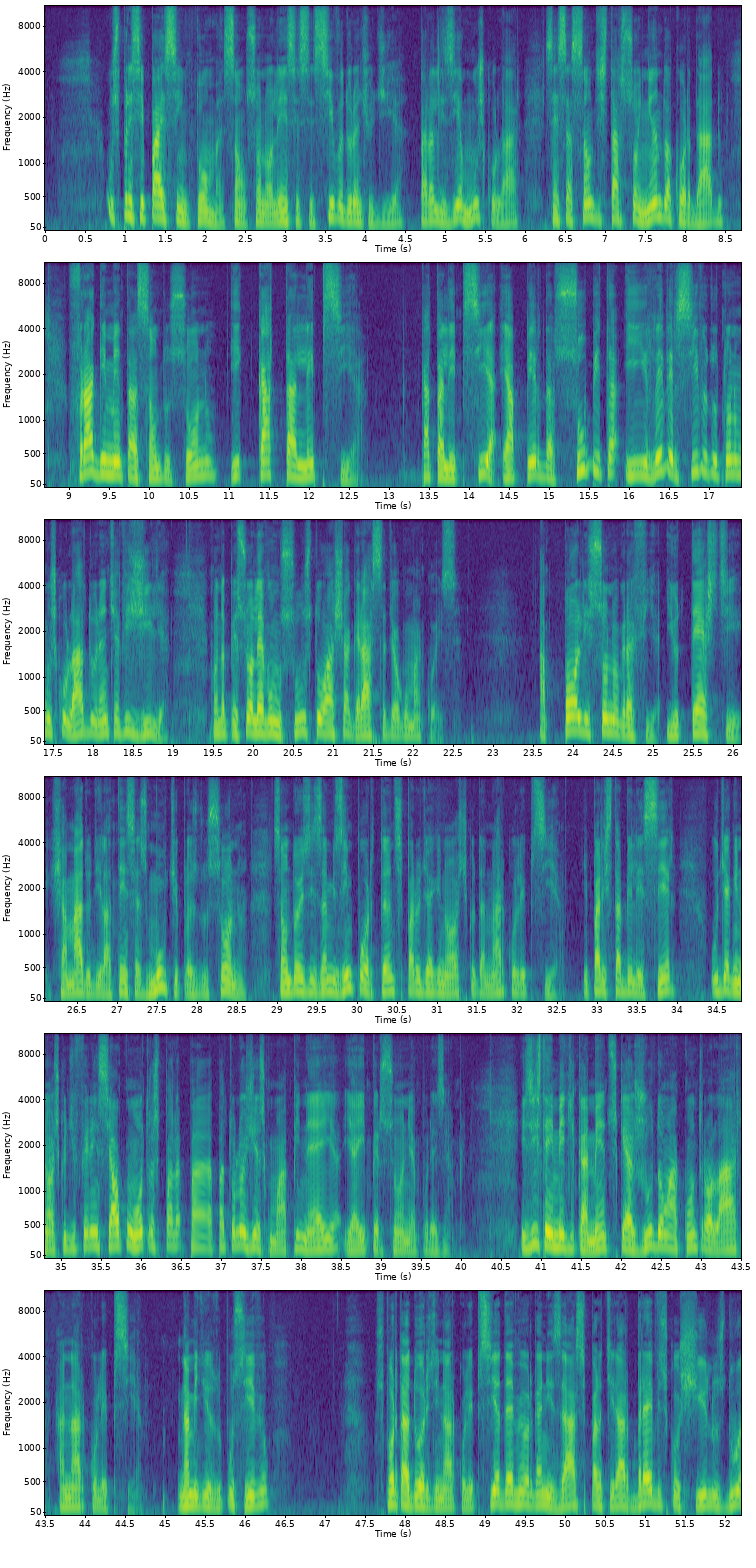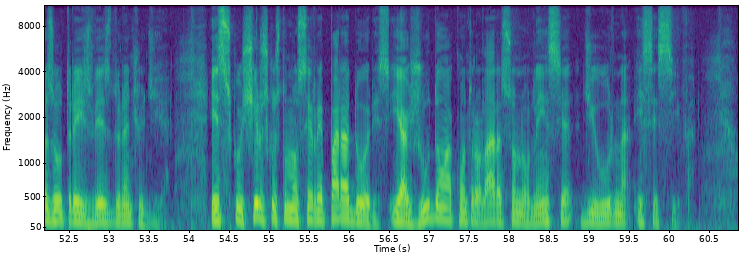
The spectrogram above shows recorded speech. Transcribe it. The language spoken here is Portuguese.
Os principais sintomas são sonolência excessiva durante o dia, paralisia muscular, sensação de estar sonhando acordado, fragmentação do sono e catalepsia. Catalepsia é a perda súbita e irreversível do tono muscular durante a vigília, quando a pessoa leva um susto ou acha graça de alguma coisa. A polissonografia e o teste chamado de latências múltiplas do sono são dois exames importantes para o diagnóstico da narcolepsia e para estabelecer o diagnóstico diferencial com outras patologias, como a apneia e a hipersônia, por exemplo. Existem medicamentos que ajudam a controlar a narcolepsia. Na medida do possível, os portadores de narcolepsia devem organizar-se para tirar breves cochilos duas ou três vezes durante o dia. Esses cochilos costumam ser reparadores e ajudam a controlar a sonolência diurna excessiva.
